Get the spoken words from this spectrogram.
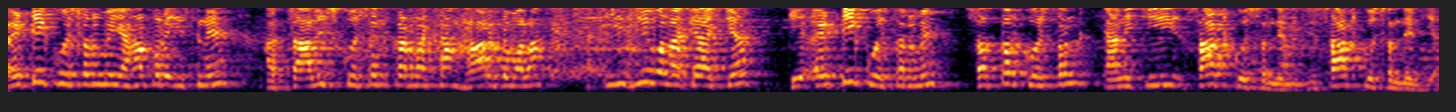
एटी क्वेश्चन में यहाँ पर इसने चालीस क्वेश्चन कर रखा हार्ड वाला इजी वाला क्या किया कि एटी क्वेश्चन में सत्तर क्वेश्चन यानी कि साठ क्वेश्चन ले लीजिए, साठ क्वेश्चन ले लिया।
